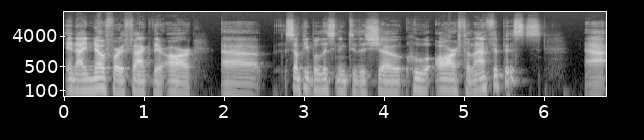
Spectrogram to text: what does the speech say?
and I know for a fact there are uh, some people listening to this show who are philanthropists, uh,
